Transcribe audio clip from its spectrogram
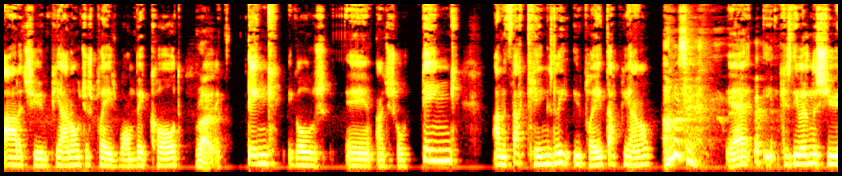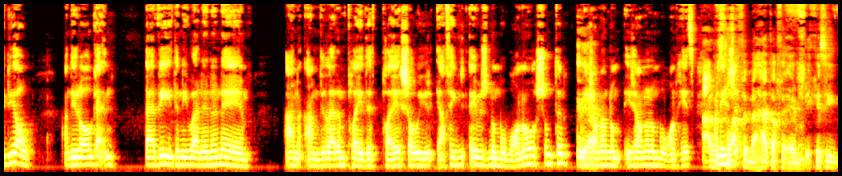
out of tune piano just plays one big chord, Right. ding. It goes um, and just go ding, and it's that Kingsley who played that piano. Oh, was it? Yeah, because they were in the studio and they were all getting bevied, and he went in and um, and and they let him play the player. So he, I think it was number one or something. He's on a num- he's on a number one hit. I was he laughing my head off at him because he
